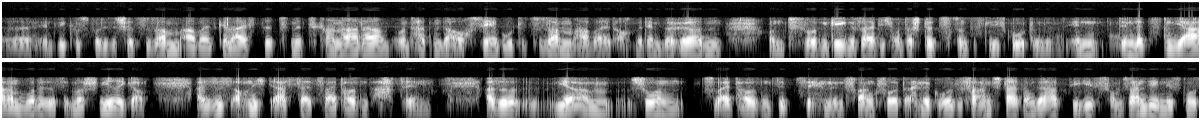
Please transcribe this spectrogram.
äh, entwicklungspolitische Zusammenarbeit geleistet mit Granada und hatten da auch sehr gute Zusammenarbeit, auch mit den Behörden und wurden gegenseitig unterstützt und es lief gut. Und in den letzten Jahren wurde das immer schwieriger. Also es ist auch nicht erst seit 2018. Also wir haben schon 2017 in Frankfurt eine große Veranstaltung gehabt, die hieß vom Sandinismus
